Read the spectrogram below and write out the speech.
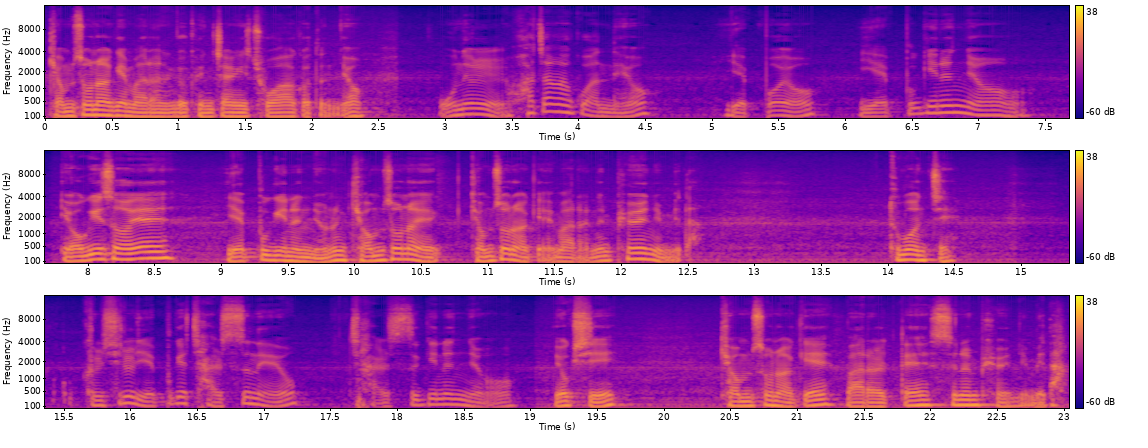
겸손하게 말하는 거 굉장히 좋아하거든요. 오늘 화장하고 왔네요. 예뻐요. 예쁘기는요. 여기서의 예쁘기는요는 겸손하게, 겸손하게 말하는 표현입니다. 두 번째, 글씨를 예쁘게 잘 쓰네요. 잘 쓰기는요. 역시 겸손하게 말할 때 쓰는 표현입니다.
